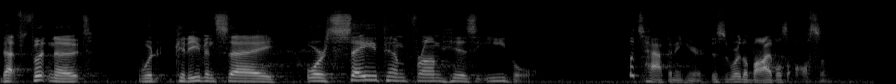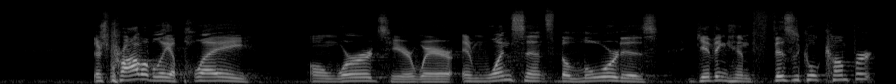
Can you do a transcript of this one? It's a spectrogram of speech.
that footnote would, could even say, or save him from his evil. What's happening here? This is where the Bible's awesome. There's probably a play on words here where, in one sense, the Lord is giving him physical comfort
